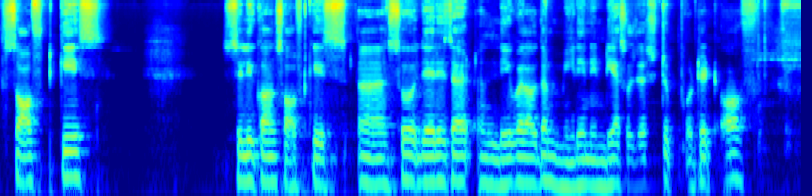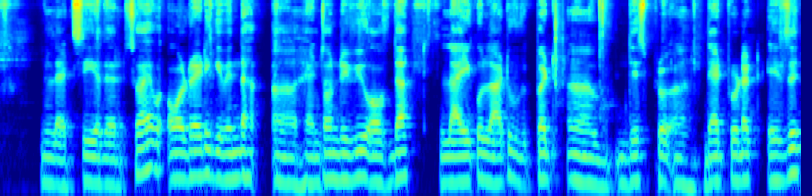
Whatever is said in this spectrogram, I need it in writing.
soft case silicon soft case. Uh, so there is a label of the made in india. So just to put it off let's see other. So i have already given the uh, hands-on review of the LeEco Le 2 but uh, this pro uh, that product is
